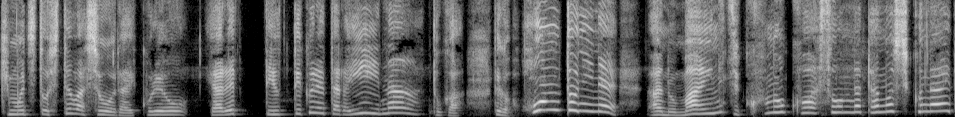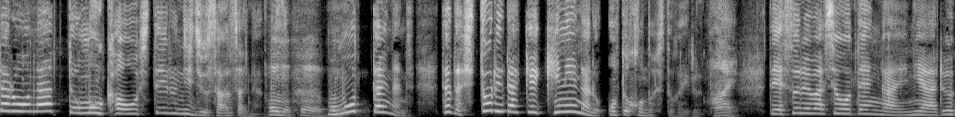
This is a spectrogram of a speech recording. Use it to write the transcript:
気持ちとしては将来これをやれって言ってくれたらいいなとか。だから本当にね、あの、毎日この子はそんな楽しくないだろうなって思う顔をしている23歳なんです。もうもったいないんです。ただ一人だけ気になる男の人がいるんです。はい。で、それは商店街にある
